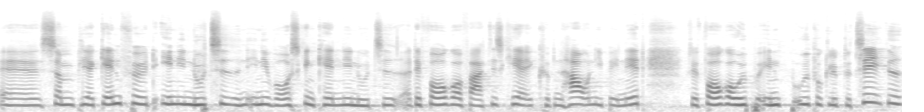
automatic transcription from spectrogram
øh, som bliver genfødt ind i nutiden, ind i vores genkendelige nutid. Og det foregår faktisk her i København i B1. Det foregår ude på, ind, ude på glyptoteket.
